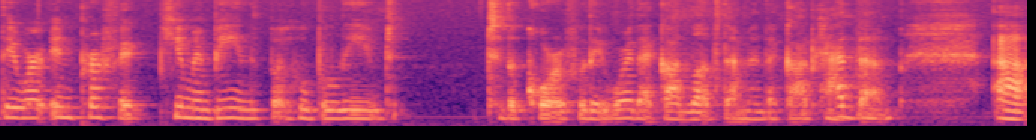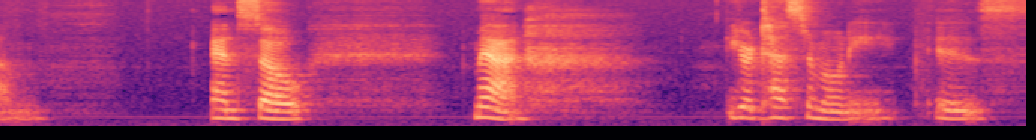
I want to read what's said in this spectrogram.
they were imperfect human beings, but who believed to the core of who they were that God loved them and that God had mm-hmm. them. Um, and so, man, your testimony is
